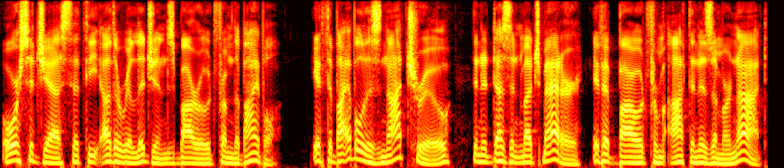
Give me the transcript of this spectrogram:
or suggest that the other religions borrowed from the Bible. If the Bible is not true, then it doesn't much matter if it borrowed from Atenism or not.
